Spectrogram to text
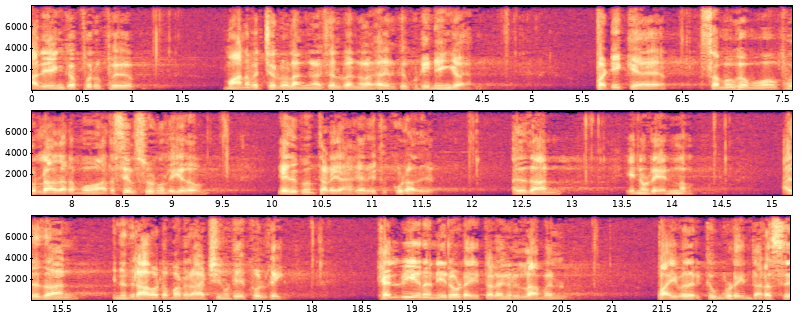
அது எங்கள் பொறுப்பு? மாணவ செல்வங்கள் செல்வங்களாக இருக்கக்கூடிய நீங்கள் படிக்க சமூகமோ பொருளாதாரமோ அரசியல் சூழ்நிலையோ எதுவும் தடையாக இருக்கக்கூடாது. அதுதான் என்னுடைய எண்ணம். அதுதான் இந்த திராவிட மாடல் ஆட்சியினுடைய கொள்கை. கல்வி என நீரோடைய தடங்கள் இல்லாமல் பாய்வதற்கு உங்களுடைய இந்த அரசு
